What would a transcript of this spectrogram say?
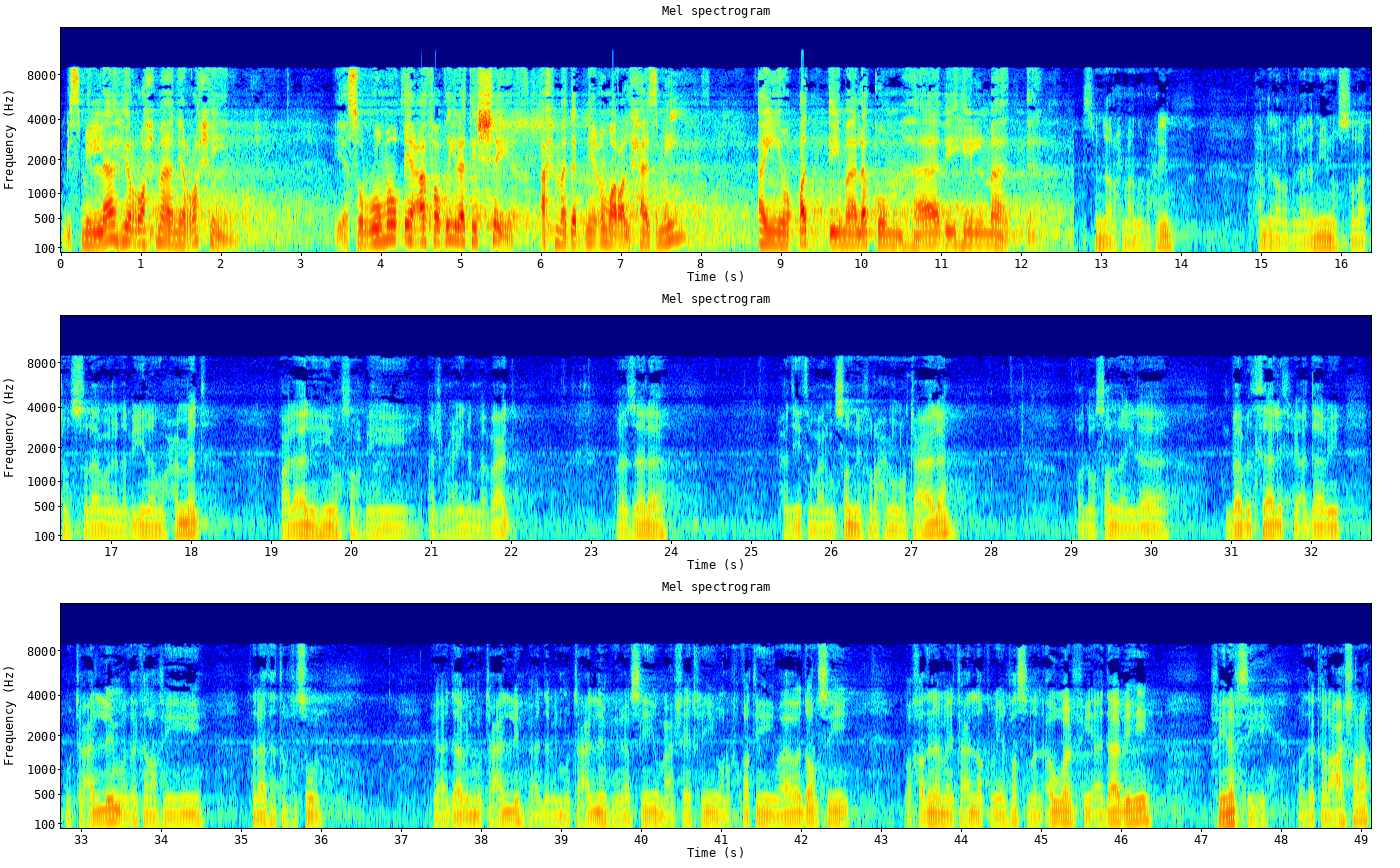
بسم الله الرحمن الرحيم يسر موقع فضيله الشيخ احمد بن عمر الحازمي ان يقدم لكم هذه الماده بسم الله الرحمن الرحيم الحمد لله رب العالمين والصلاة والسلام على نبينا محمد وعلى آله وصحبه أجمعين أما بعد لا زال حديث مع المصنف رحمه الله تعالى قد وصلنا إلى الباب الثالث في آداب متعلم وذكر فيه ثلاثة فصول. في آداب المتعلم في أدب المتعلم في نفسه ومع شيخه ورفقته ودرسه وأخذنا ما يتعلق بالفصل الأول في آدابه في نفسه وذكر عشرة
